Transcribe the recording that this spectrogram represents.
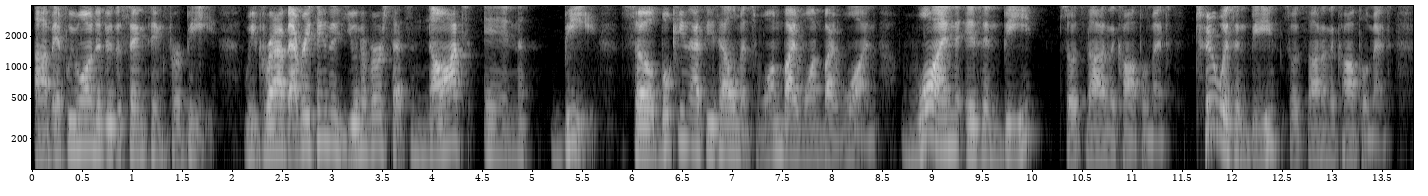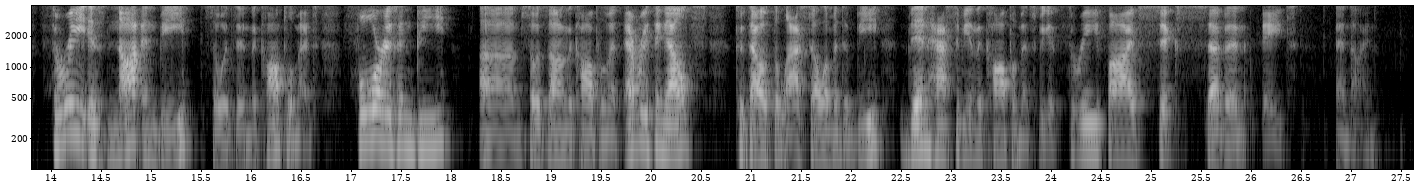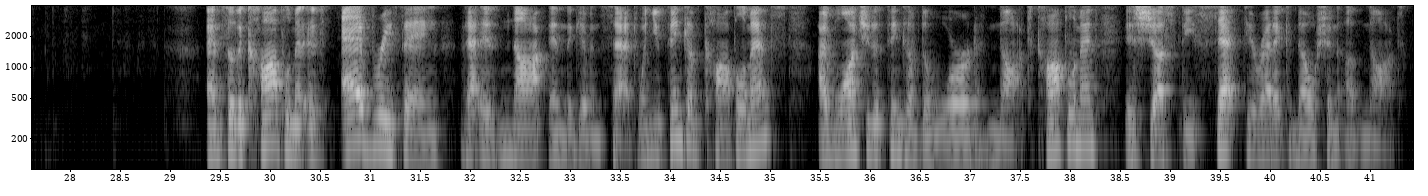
Um, if we wanted to do the same thing for B, we grab everything in the universe that's not in B. So looking at these elements one by one by one, 1 is in B, so it's not in the complement. 2 is in B, so it's not in the complement. 3 is not in B, so it's in the complement. 4 is in B, um, so it's not in the complement. Everything else because that was the last element in B, then has to be in the complement. So We get 3, 5, 6, 7, 8, and 9. And so the complement is everything that is not in the given set. When you think of complements, I want you to think of the word not. Complement is just the set theoretic notion of not.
